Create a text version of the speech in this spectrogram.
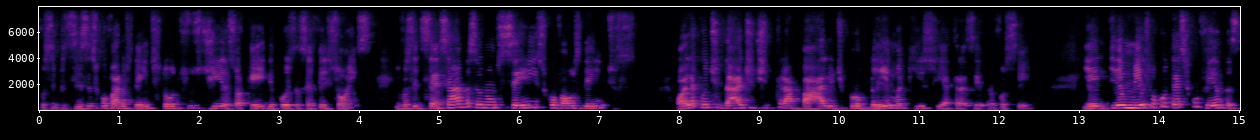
você precisa escovar os dentes todos os dias, ok? Depois das refeições. E você dissesse, ah, mas eu não sei escovar os dentes. Olha a quantidade de trabalho, de problema que isso ia trazer para você. E, e o mesmo acontece com vendas.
